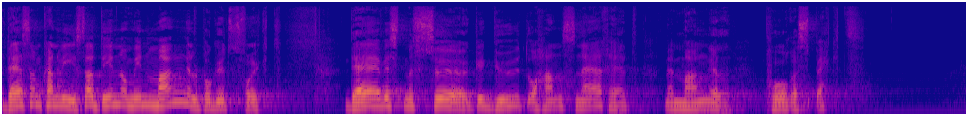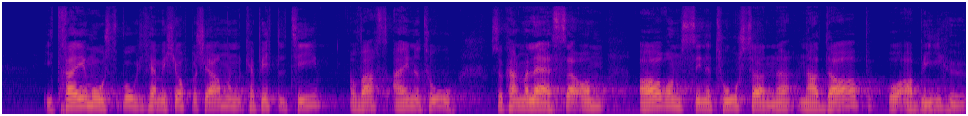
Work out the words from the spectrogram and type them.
Det som kan vise din og min mangel på gudsfrykt, det er hvis vi søker Gud og hans nærhet med mangel på respekt. I tredje Mosebok det kommer ikke opp på skjermen, kapittel 10, og vers 1 og 2 så kan vi lese om Arons sine to sønner Nadab og Abihu.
